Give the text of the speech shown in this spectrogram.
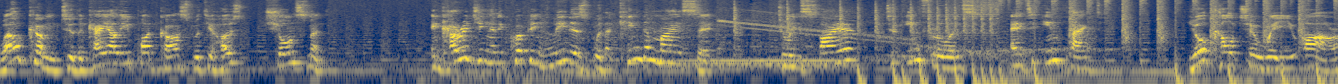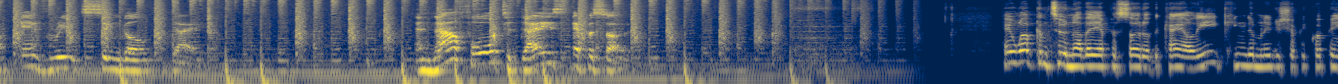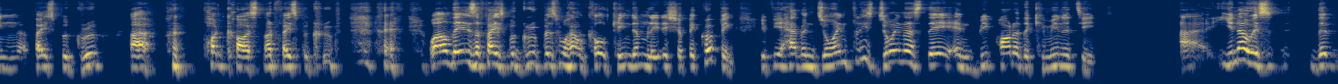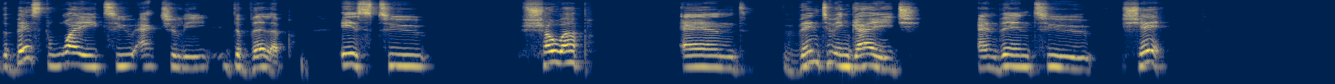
Welcome to the KLE podcast with your host, Sean Smith. Encouraging and equipping leaders with a kingdom mindset to inspire, to influence, and to impact your culture where you are every single day. And now for today's episode. Hey, welcome to another episode of the KLE Kingdom Leadership Equipping Facebook group uh, podcast, not Facebook group. well, there is a Facebook group as well called Kingdom Leadership Equipping. If you haven't joined, please join us there and be part of the community. Uh, you know, is the, the best way to actually develop is to show up and then to engage and then to share.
